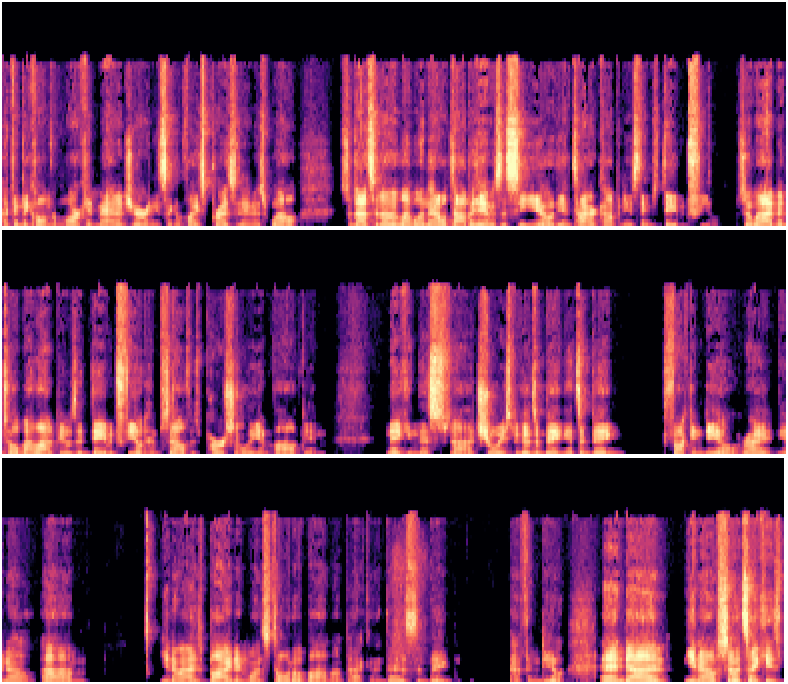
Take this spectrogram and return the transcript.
I think they call him the market manager, and he's like a vice president as well. So that's another level. And then on top of him is the CEO of the entire company. His name's David Field. So what I've been told by a lot of people is that David Field himself is personally involved in making this uh, choice because it's a big it's a big fucking deal, right? You know, um, you know, as Biden once told Obama back in the day, this is a big effing deal. And uh, you know, so it's like his,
